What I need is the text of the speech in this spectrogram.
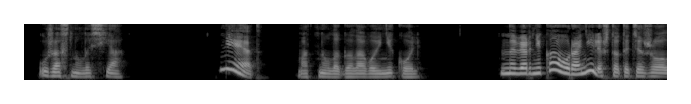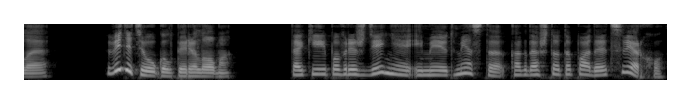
— ужаснулась я. «Нет», — мотнула головой Николь. «Наверняка уронили что-то тяжелое. Видите угол перелома? Такие повреждения имеют место, когда что-то падает сверху.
